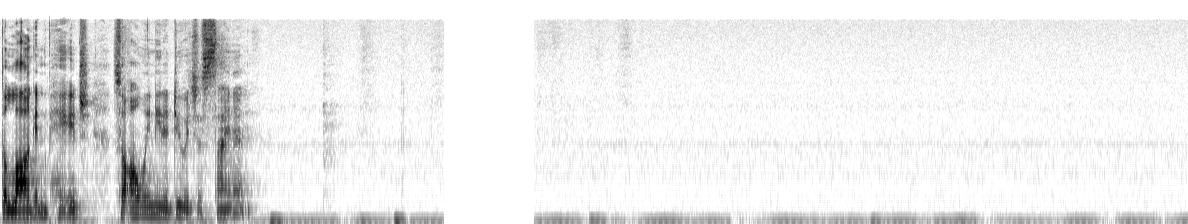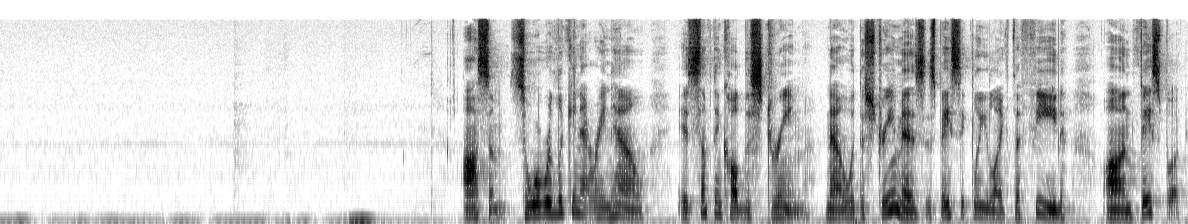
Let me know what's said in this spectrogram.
the login page. So all we need to do is just sign in. Awesome. So what we're looking at right now is something called the stream. Now what the stream is, is basically like the feed on Facebook.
